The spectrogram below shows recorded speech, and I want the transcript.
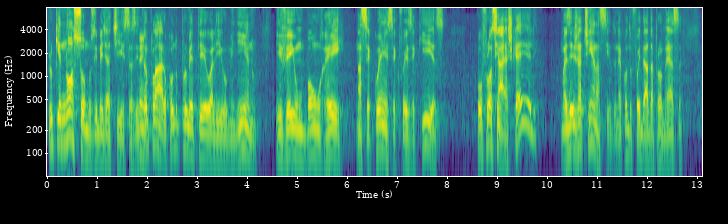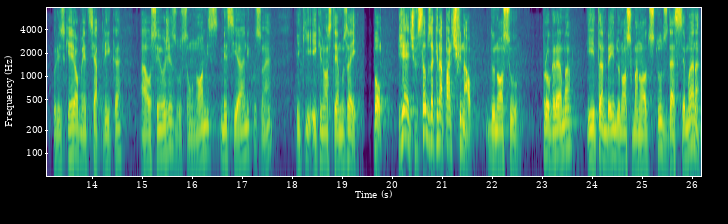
Porque nós somos imediatistas. Então, Sim. claro, quando prometeu ali o menino e veio um bom rei na sequência, que foi Ezequias, o povo falou assim: ah, acho que é ele. Mas ele já tinha nascido, né? Quando foi dada a promessa por isso que realmente se aplica ao Senhor Jesus. São nomes messiânicos né? e, que, e que nós temos aí. Bom, gente, estamos aqui na parte final do nosso programa e também do nosso manual de estudos dessa semana.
